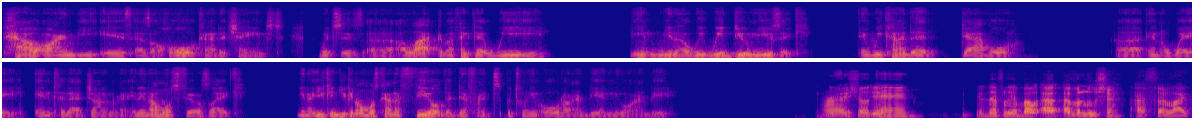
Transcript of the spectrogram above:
how R&B is as a whole kind of changed, which is uh, a lot because I think that we, you know, we we do music and we kind of dabble uh, in a way into that genre, and it almost feels like, you know, you can you can almost kind of feel the difference between old R&B and new R&B. Right. You for sure yeah. can. It's definitely about uh, evolution. I feel like,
